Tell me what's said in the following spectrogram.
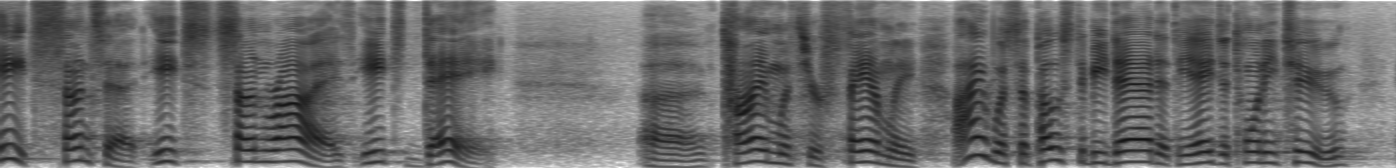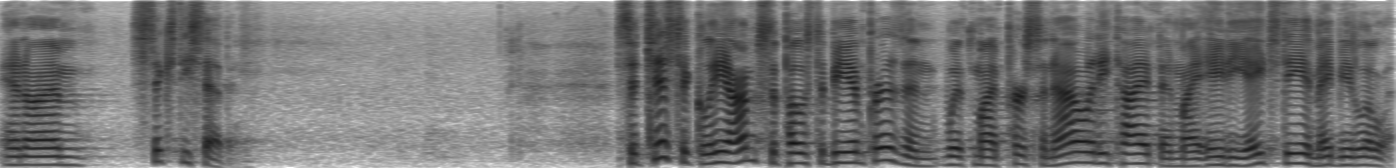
Each sunset, each sunrise, each day. Uh, time with your family. I was supposed to be dead at the age of 22, and I'm 67. Statistically, I'm supposed to be in prison with my personality type and my ADHD and maybe a little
